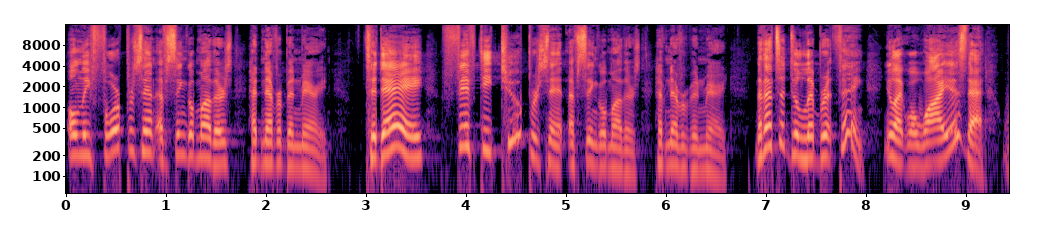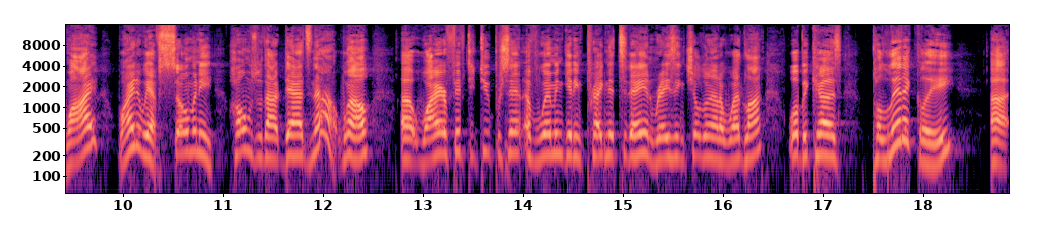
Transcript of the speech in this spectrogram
only 4% of single mothers had never been married. Today, 52% of single mothers have never been married. Now, that's a deliberate thing. You're like, well, why is that? Why? Why do we have so many homes without dads now? Well, uh, why are 52% of women getting pregnant today and raising children out of wedlock? Well, because politically, uh,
